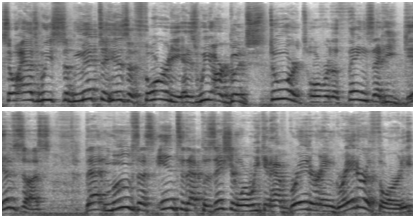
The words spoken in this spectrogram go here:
So, as we submit to His authority, as we are good stewards over the things that He gives us, that moves us into that position where we can have greater and greater authority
